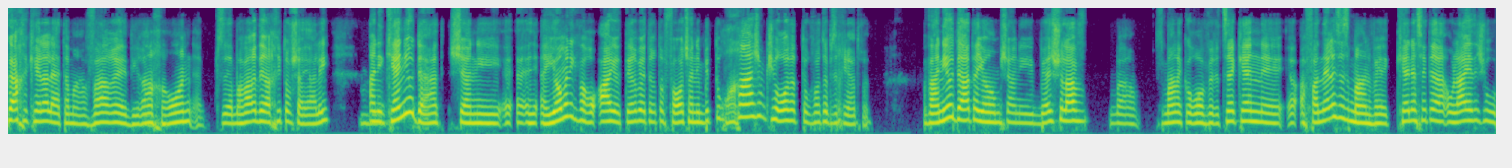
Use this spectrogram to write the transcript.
כך הקל עליה את המעבר אה, דירה האחרון, זה המעבר הדירה הכי טוב שהיה לי. אני כן יודעת שאני, אה, אה, היום אני כבר רואה יותר ויותר תופעות שאני בטוחה שהן קשורות לתרופות הפסיכיאטריות. ואני יודעת היום שאני באיזשהו שלב, בזמן הקרוב, ארצה כן, אה, אפנה לזה זמן, וכן אעשה אולי איזשהו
